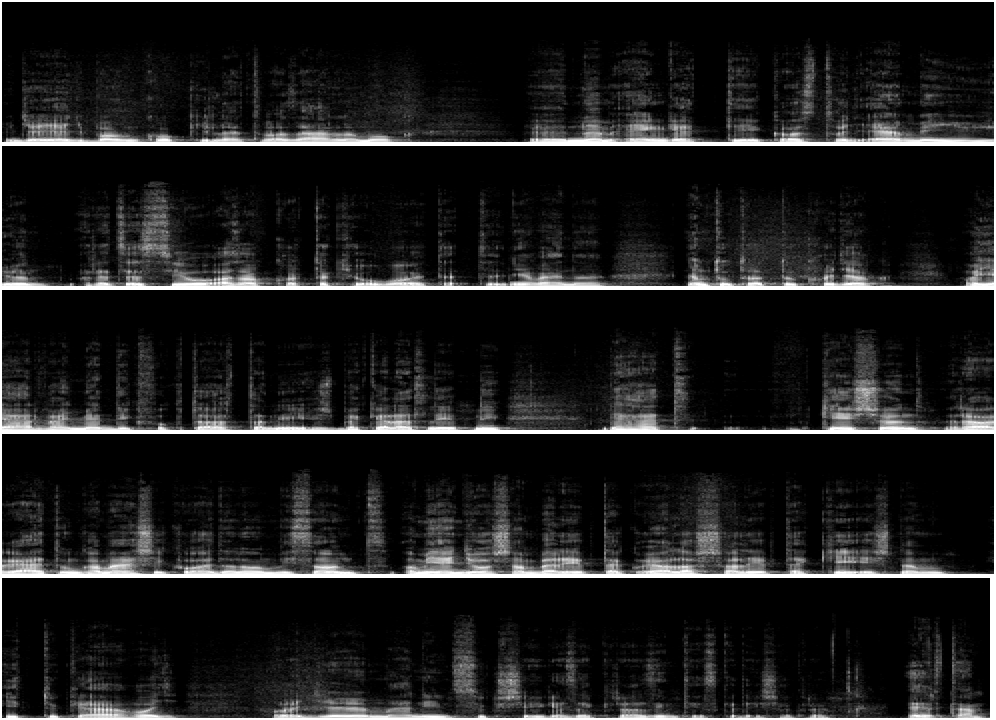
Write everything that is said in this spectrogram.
ugye a jegybankok, illetve az államok nem engedték azt, hogy elmélyüljön a recesszió, az akkor tök jó volt, tehát nyilván nem tudhattuk, hogy a a járvány meddig fog tartani, és be kellett lépni, de hát későn reagáltunk a másik oldalon viszont, amilyen gyorsan beléptek, olyan lassan léptek ki, és nem hittük el, hogy, hogy már nincs szükség ezekre az intézkedésekre. Értem.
